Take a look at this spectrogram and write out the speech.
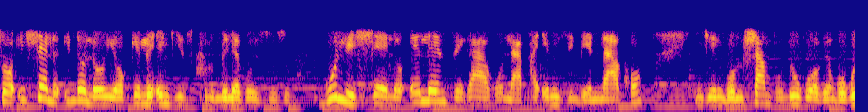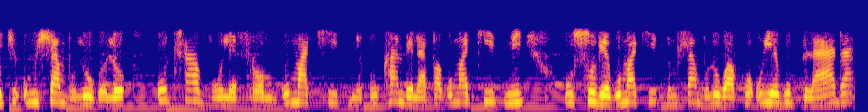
So ihlelo into lo yonke le engizikhulumile kwezuzu kulihlelo elenzekako lapha emzimbeni nakho. Njengomhlambuluko-ke ngokuthi umhlambuluko lo utravule from kuma-kidney ukuhambe lapha kuma-kidney usuke kuma-kidney umhlambuluko wakho uye kublada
